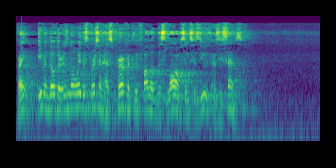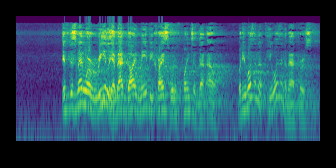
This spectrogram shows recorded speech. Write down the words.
Right? Even though there is no way this person has perfectly followed this law since his youth, as he says. If this man were really a bad guy, maybe Christ would have pointed that out. But he wasn't a, he wasn't a bad person.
